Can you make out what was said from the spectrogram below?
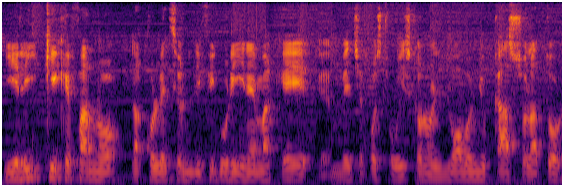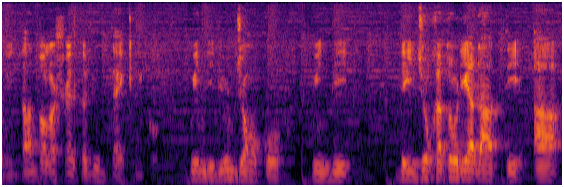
i ricchi che fanno la collezione di figurine ma che eh, invece costruiscono il nuovo Newcastle attorno intanto alla scelta di un tecnico, quindi di un gioco, quindi dei giocatori adatti a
